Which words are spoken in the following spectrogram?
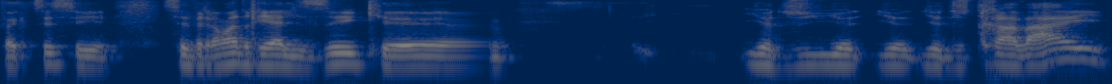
Fait c'est, vraiment de réaliser que y a du, il y a- il y a- il y a du travail,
